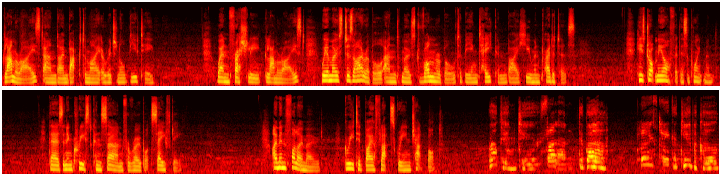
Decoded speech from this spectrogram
glamorized and I'm back to my original beauty. When freshly glamorized, we're most desirable and most vulnerable to being taken by human predators. He's dropped me off at this appointment. There's an increased concern for robot safety. I'm in follow mode, greeted by a flat screen chatbot. Welcome to Salon de Bell. Please take a cubicle.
